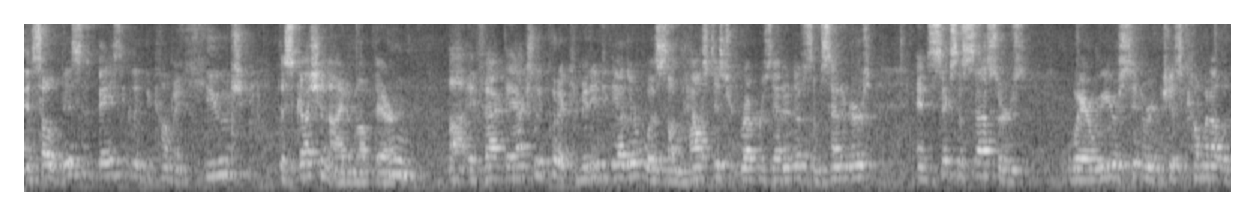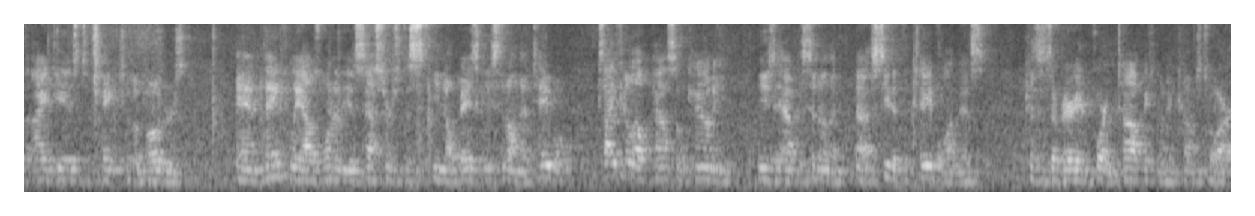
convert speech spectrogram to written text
And so this has basically become a huge discussion item up there. Uh, in fact, they actually put a committee together with some House District representatives, some senators, and six assessors where we are sitting just coming up with ideas to take to the voters. And thankfully, I was one of the assessors to, you know, basically sit on that table because I feel El Paso County needs to have to sit on the uh, seat at the table on this because it's a very important topic when it comes to our,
